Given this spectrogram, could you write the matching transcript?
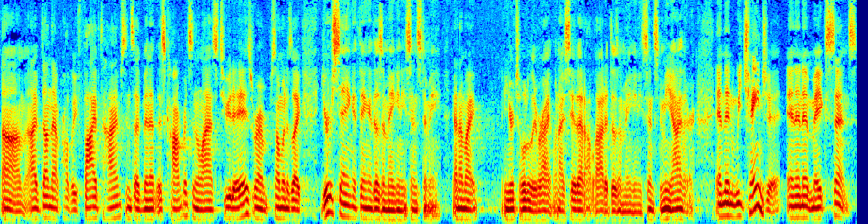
Um, I've done that probably five times since I've been at this conference in the last two days where someone is like, you're saying a thing that doesn't make any sense to me. And I'm like, you're totally right. When I say that out loud, it doesn't make any sense to me either. And then we change it, and then it makes sense.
